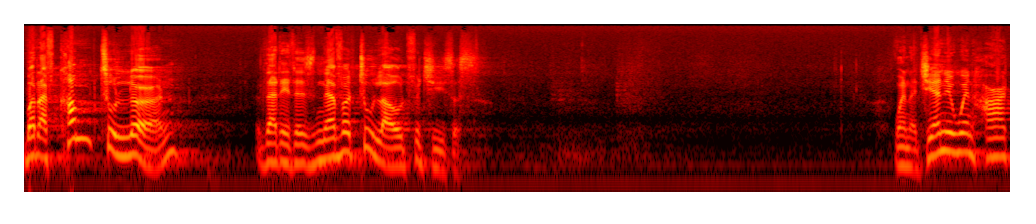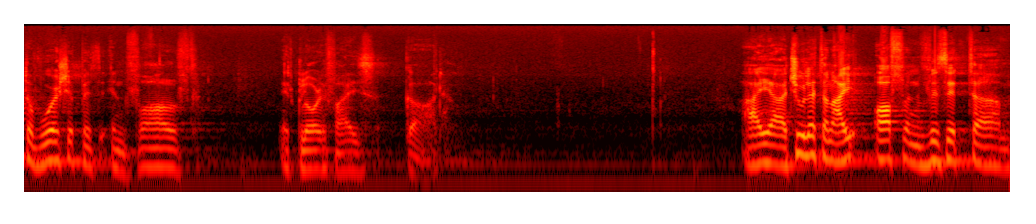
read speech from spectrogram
But I've come to learn that it is never too loud for Jesus. When a genuine heart of worship is involved, it glorifies God. I, uh, Juliet and I often visit um,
